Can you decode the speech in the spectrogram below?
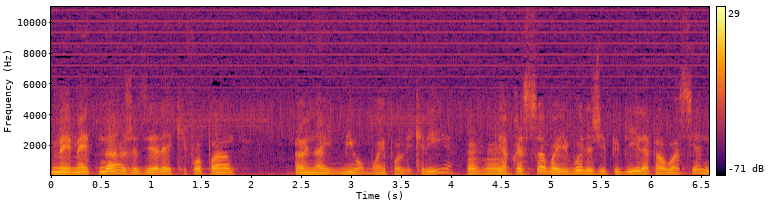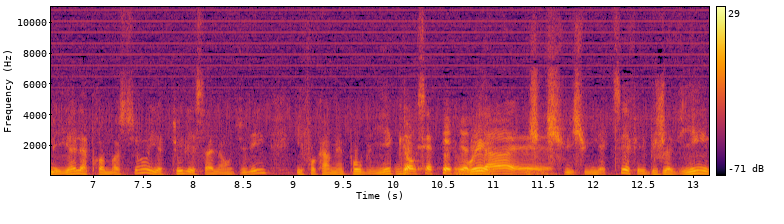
Mais maintenant, je dirais qu'il faut prendre un an et demi au moins pour l'écrire. Mhm. Puis après ça, voyez-vous, j'ai publié La paroissienne, mais il y a la promotion, il y a tous les salons du livre. Il faut quand même pas oublier que... Donc, cette Oui, période-là... euh, je, je suis, je suis inactif. Et puis, je viens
